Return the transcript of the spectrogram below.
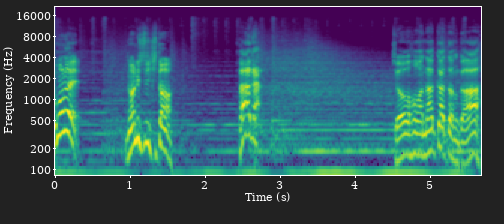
止まれ。何しに来た？バカ。情報はなかったのか？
